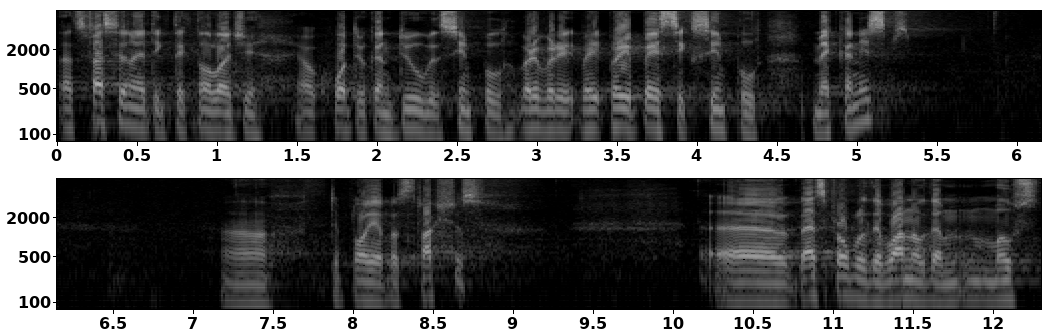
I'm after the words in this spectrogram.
that's fascinating technology, you know, what you can do with simple, very, very, very basic, simple mechanisms, uh, deployable structures. Uh, that's probably the one of the most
